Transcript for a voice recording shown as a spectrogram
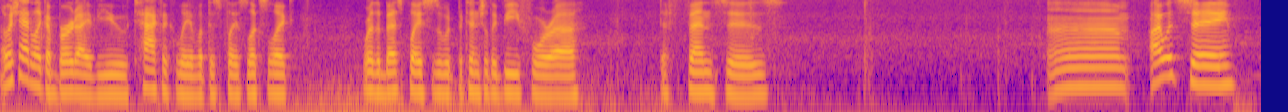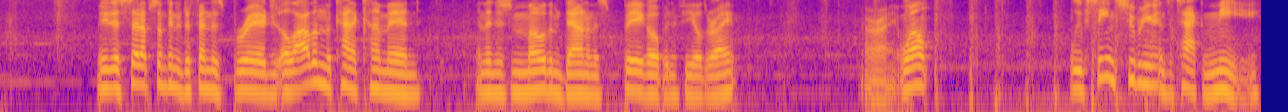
I wish I had like a bird eye view tactically of what this place looks like. Where the best places would potentially be for uh defenses. Um I would say we need to set up something to defend this bridge. Allow them to kind of come in and then just mow them down in this big open field, right? Alright, well, we've seen super mutants attack me.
